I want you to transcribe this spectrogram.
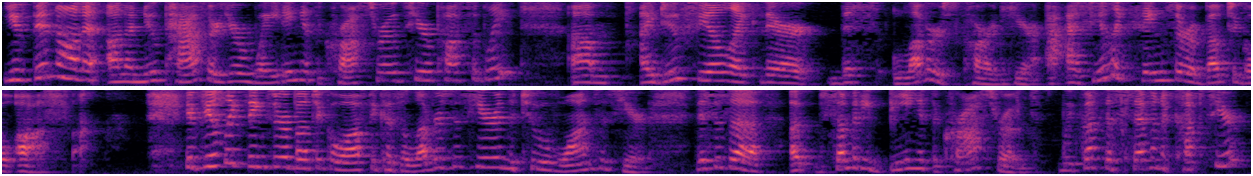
You've been on a, on a new path or you're waiting at the crossroads here possibly. Um, I do feel like there this lover's card here. I, I feel like things are about to go off. It feels like things are about to go off because the lovers is here and the two of wands is here. This is a, a somebody being at the crossroads. We've got the seven of cups here.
